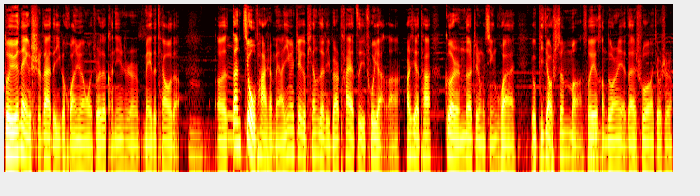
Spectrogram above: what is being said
对于那个时代的一个还原，我觉得肯定是没得挑的。嗯，呃嗯，但就怕什么呀？因为这个片子里边他也自己出演了，而且他个人的这种情怀又比较深嘛，所以很多人也在说，就是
